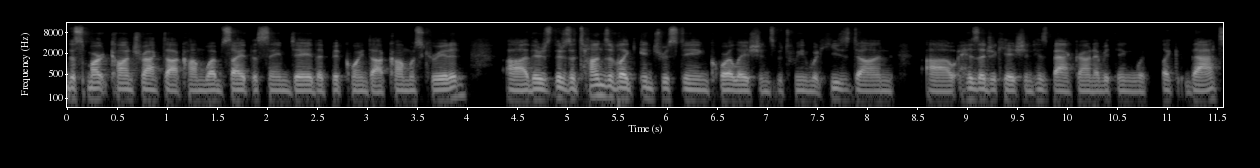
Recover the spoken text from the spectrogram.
the smartcontract.com website the same day that bitcoin.com was created uh, there's there's a tons of like interesting correlations between what he's done uh, his education his background everything with like that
